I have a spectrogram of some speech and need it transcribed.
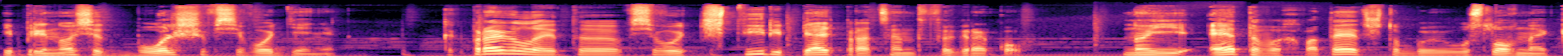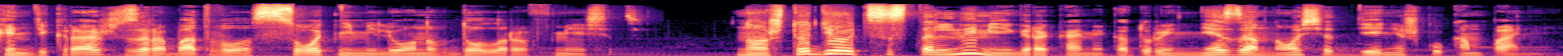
и приносят больше всего денег. Как правило, это всего 4-5% игроков. Но и этого хватает, чтобы условная Candy Crush зарабатывала сотни миллионов долларов в месяц. Ну а что делать с остальными игроками, которые не заносят денежку компании?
